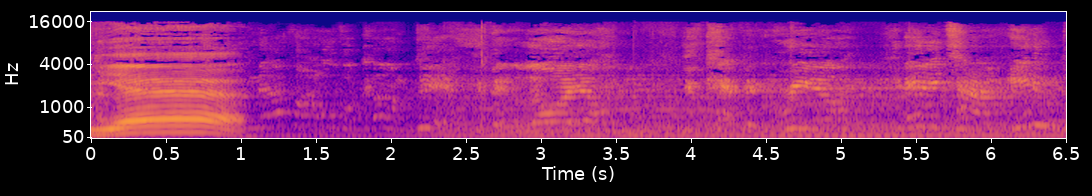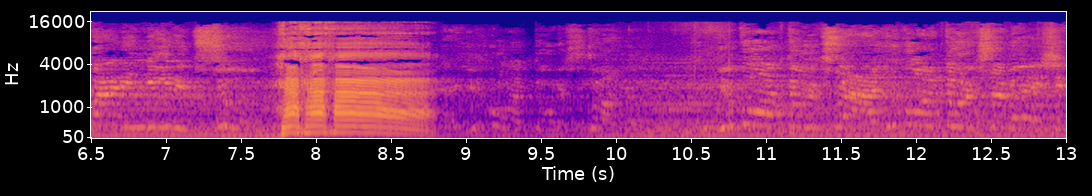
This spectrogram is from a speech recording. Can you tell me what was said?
Yeah. You've been loyal. You kept it real. Tribulation.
